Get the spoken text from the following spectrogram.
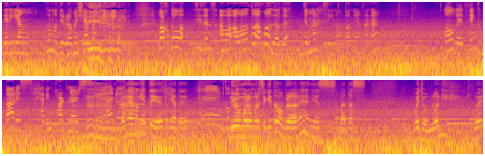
dari yang gue mau tidur sama siapa Iya. nih gitu. waktu season awal-awal tuh aku agak-agak jengah sih nontonnya karena all they think about is having partners kayak aduh Hmm, karena emang aduh. itu ya ternyata ya Mm, gua di belum- umur umur segitu obrolannya hanya sebatas gue jomblo nih gue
